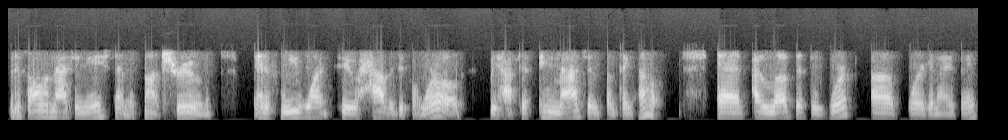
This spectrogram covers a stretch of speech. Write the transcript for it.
But it's all imagination. It's not true. And if we want to have a different world, we have to imagine something else. And I love that the work of organizing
